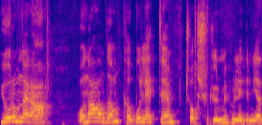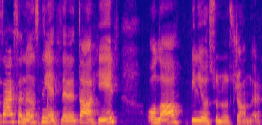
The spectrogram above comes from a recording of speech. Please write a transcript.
yorumlara onu aldım, kabul ettim, çok şükür mühürledim yazarsanız niyetlere dahil olabiliyorsunuz canlarım.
